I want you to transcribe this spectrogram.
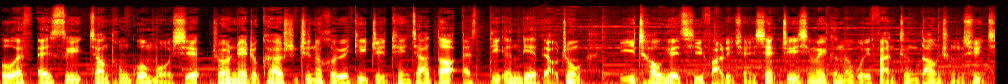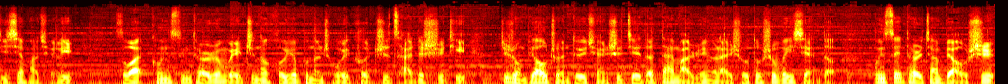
，OFAC 将通过某些 Tornado Cash 智能合约地址添加到 SDN 列表中，以超越其法律权限。这一行为可能违反正当程序及宪法权利。此外，Coin Center 认为智能合约不能成为可制裁的实体，这种标准对全世界的代码人员来说都是危险的。Coin Center 将表示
